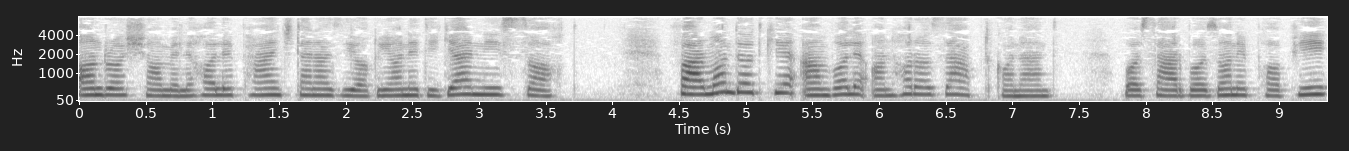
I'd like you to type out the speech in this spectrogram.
آن را شامل حال پنج تن از یاقیان دیگر نیز ساخت فرمان داد که اموال آنها را ضبط کنند با سربازان پاپی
